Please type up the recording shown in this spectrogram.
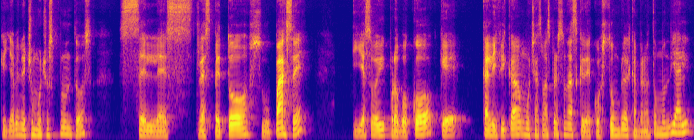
que ya habían hecho muchos puntos, se les respetó su pase y eso provocó que calificaron muchas más personas que de costumbre al Campeonato Mundial,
